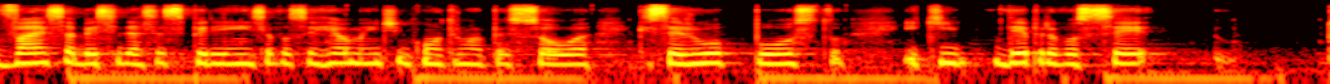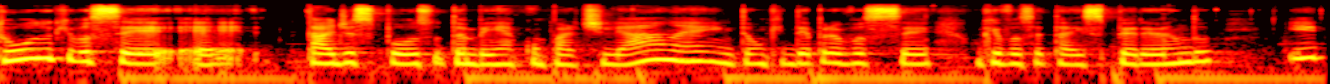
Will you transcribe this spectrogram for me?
Vai saber se dessa experiência você realmente encontra uma pessoa que seja o oposto e que dê para você tudo que você está é, disposto também a compartilhar, né? Então que dê para você o que você está esperando e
